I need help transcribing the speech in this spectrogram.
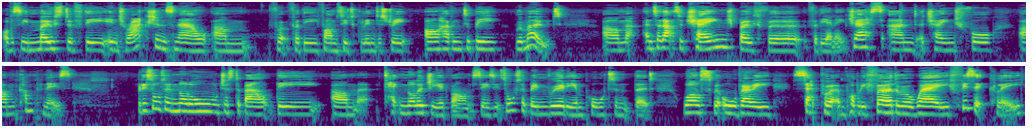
obviously most of the interactions now um, for, for the pharmaceutical industry are having to be remote. Um, and so that's a change both for, for the NHS and a change for um, companies. But it's also not all just about the um, technology advances. It's also been really important that whilst we're all very separate and probably further away physically,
